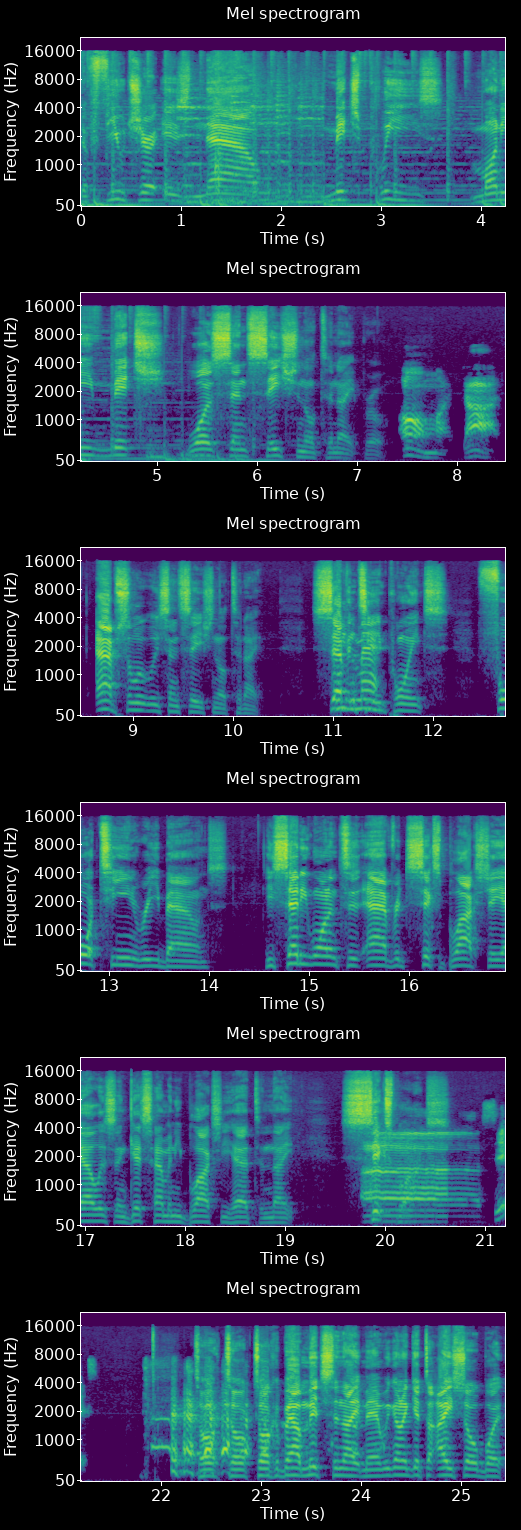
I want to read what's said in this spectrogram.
The future is now. Mitch, please. Money Mitch was sensational tonight, bro. Oh my god. Absolutely sensational tonight. 17 points, 14 rebounds. He said he wanted to average six blocks, Jay Ellis, and guess how many blocks he had tonight? Six blocks. Uh, six. Talk, talk, talk about Mitch tonight, man. We're gonna get to ISO, but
